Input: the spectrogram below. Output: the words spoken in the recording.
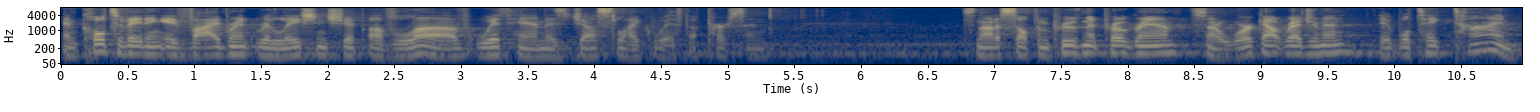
And cultivating a vibrant relationship of love with Him is just like with a person. It's not a self improvement program, it's not a workout regimen. It will take time,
